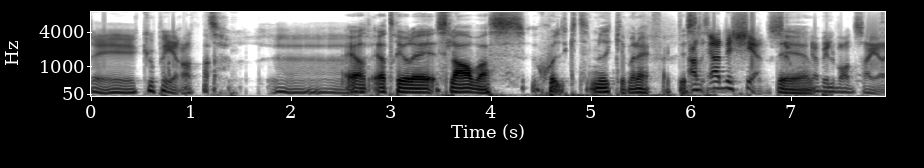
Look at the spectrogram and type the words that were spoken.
det är kuperat. Eh, Jag, jag tror det slarvas sjukt mycket med det faktiskt. alltså, ja, det känns Det- så. Jag vill bara inte säga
